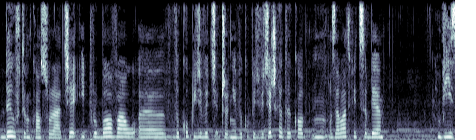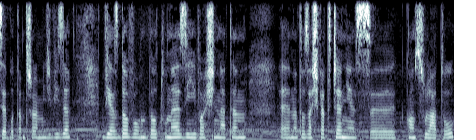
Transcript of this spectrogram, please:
był w tym konsulacie i próbował e, wykupić wycieczkę, czy nie wykupić wycieczkę, tylko mm, załatwić sobie wizę, bo tam trzeba mieć wizę wjazdową do Tunezji właśnie na, ten, e, na to zaświadczenie z e, konsulatu.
